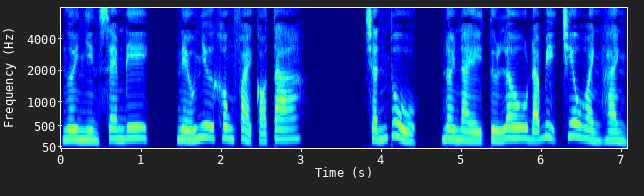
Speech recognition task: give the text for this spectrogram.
ngươi nhìn xem đi, nếu như không phải có ta. Chấn thủ, nơi này từ lâu đã bị chiêu hoành hành,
